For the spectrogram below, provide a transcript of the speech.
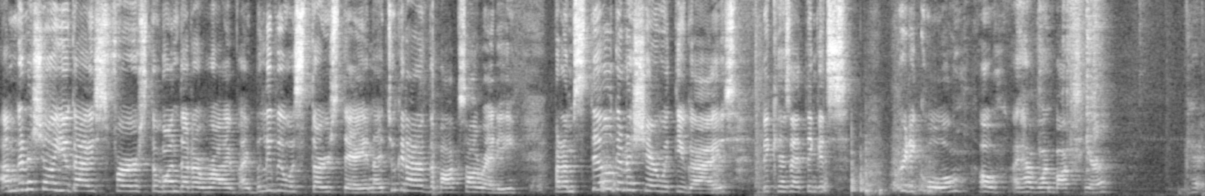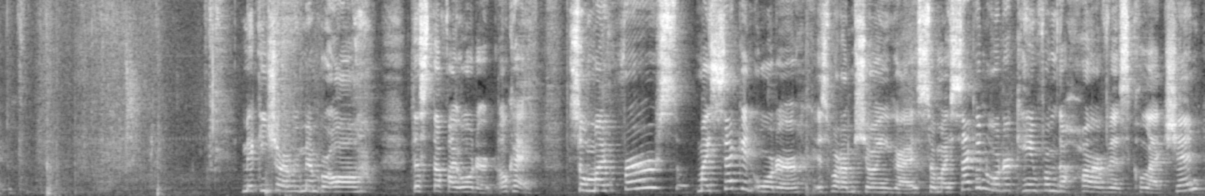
I'm gonna show you guys first the one that arrived. I believe it was Thursday and I took it out of the box already. But I'm still gonna share with you guys because I think it's pretty cool. Oh, I have one box here. Okay. Making sure I remember all the stuff I ordered. Okay, so my first, my second order is what I'm showing you guys. So my second order came from the Harvest collection.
